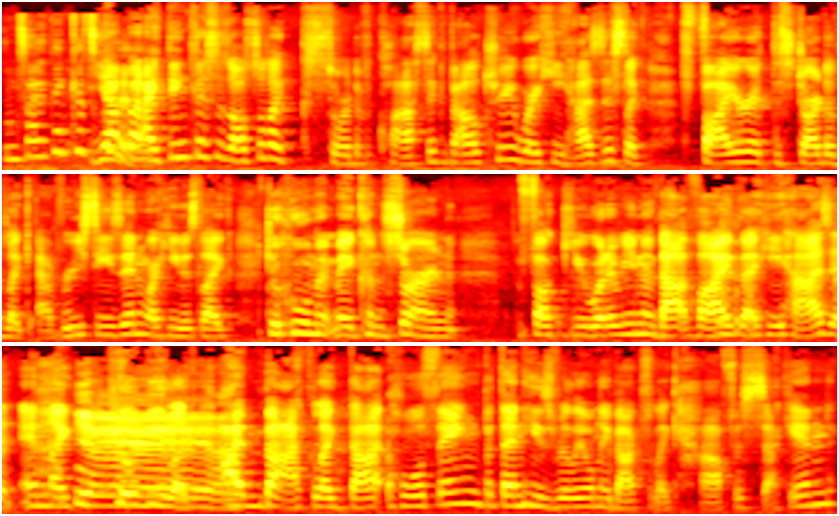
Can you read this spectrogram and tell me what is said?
And so I think it's Yeah, good. but I think this is also like sort of classic Valtteri where he has this like fire at the start of like every season where he was like, to whom it may concern, fuck you, whatever, you know, that vibe that he has. And, and like Yeah, he'll yeah, be like, yeah. I'm back, like that whole thing. But then he's really only back for like half a second.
